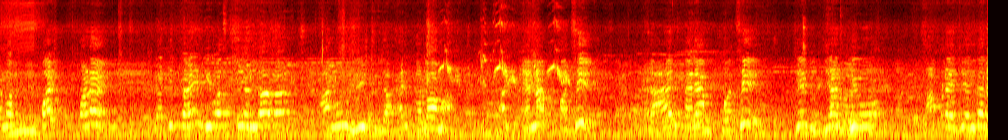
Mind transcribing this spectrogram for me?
એનો સ્પષ્ટપણે પછી ત્રણ દિવસની અંદર આનું લિસ્ટ જાહેર કરવામાં અને એના પછી, જાહેર કર્યા પછી જે વિદ્યાર્થીઓ આપણે જે અંદર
